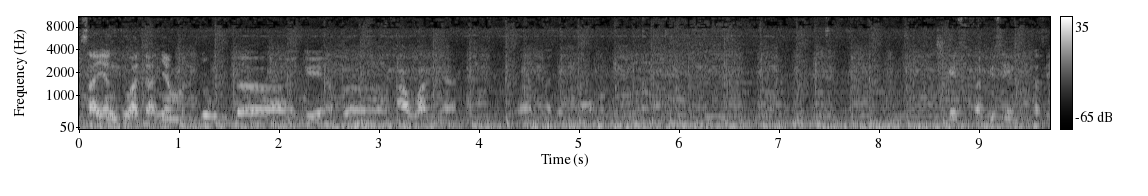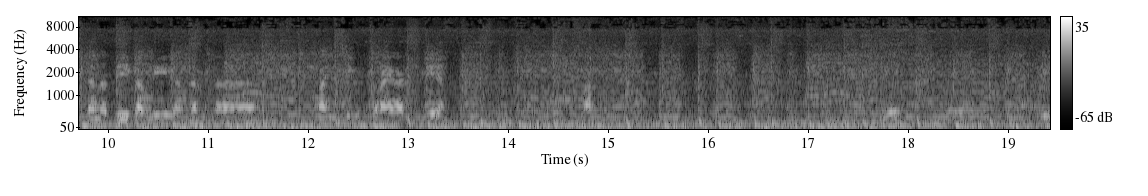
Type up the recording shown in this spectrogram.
sayang cuacanya mendung ke ini ya ke awan ya ke awan. Oke tapi sih pastikan nanti kami akan uh, mancing perairan sini ya. Nanti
